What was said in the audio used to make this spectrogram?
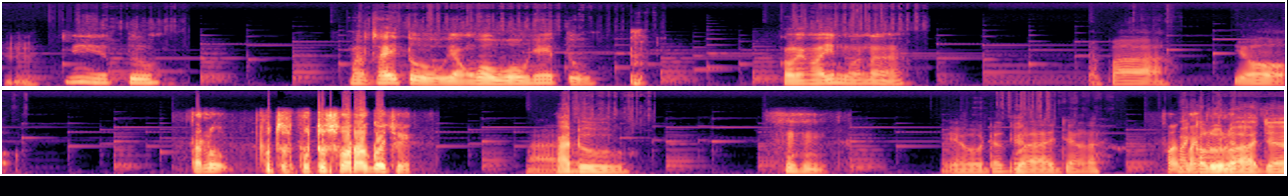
hmm. gitu menurut saya itu yang wow wownya itu kalau yang lain gimana Siapa? Yo. Ntar lu putus-putus suara gue cuy. Nah, aduh ya udah gua aja lah. Fan- Michael mic dulu ya. aja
